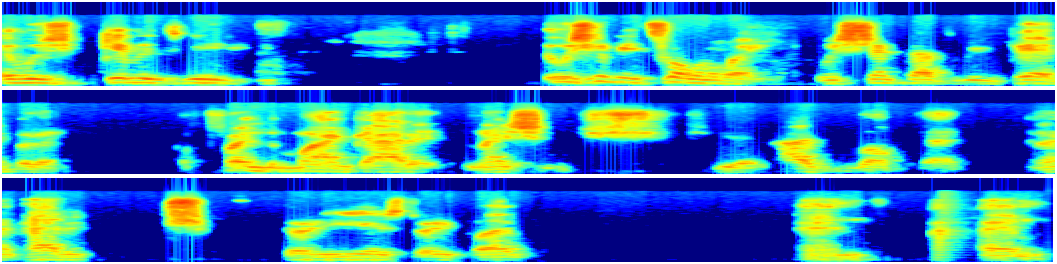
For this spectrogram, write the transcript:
It was given to me, it was gonna be thrown away. It was sent out to be repaired, but a, a friend of mine got it, and I said, "Shh, yeah, I love that. And I've had it thirty years, thirty-five. And I am,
